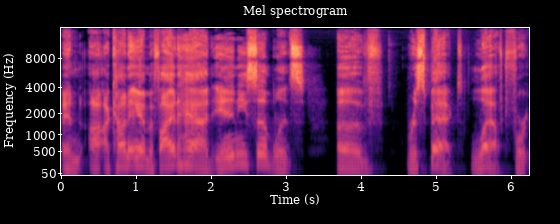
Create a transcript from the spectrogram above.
And I, I kind of am. If I had had any semblance of respect left for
